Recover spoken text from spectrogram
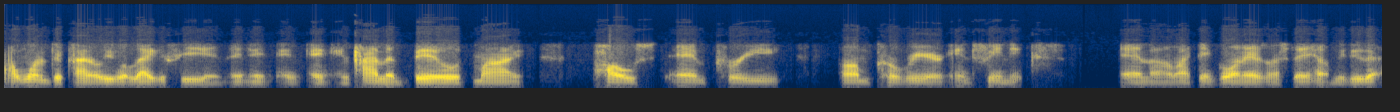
I wanted to kind of leave a legacy and and and, and, and kind of build my post and pre um career in Phoenix. And um I think going to Arizona State helped me do that.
